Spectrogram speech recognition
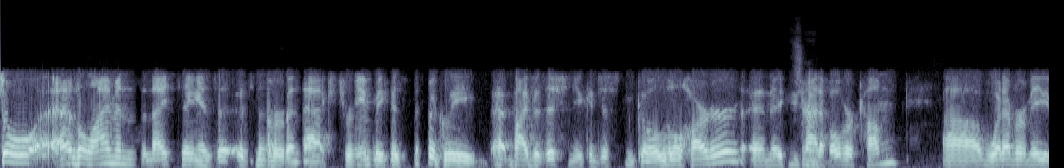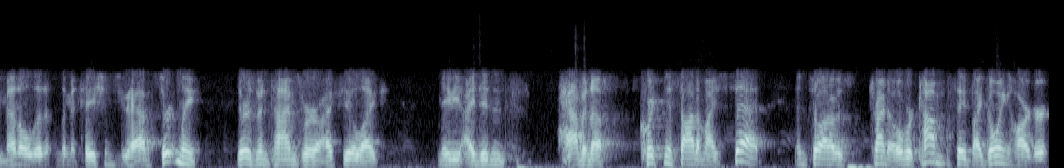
So, as a lineman, the nice thing is that it's never been that extreme because typically, at my position, you can just go a little harder and you can sure. kind of overcome uh, whatever maybe mental li- limitations you have. Certainly, there's been times where I feel like maybe I didn't have enough quickness out of my set and so I was trying to overcompensate by going harder,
